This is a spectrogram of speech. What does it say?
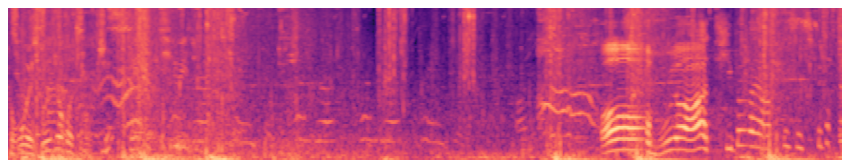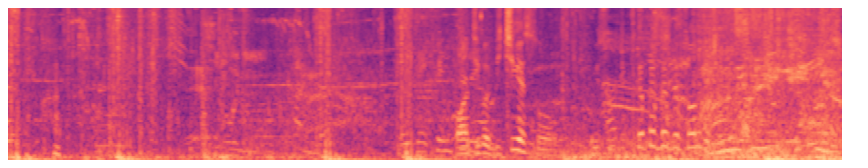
저거 왜 쏠저가 죽었지? 어 뭐야? 디바가 앞에서 괜찮을 와 디바 미치겠어. 여기서 뿅뿅뿅뿅 쏘는 거 재밌는 거 같아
